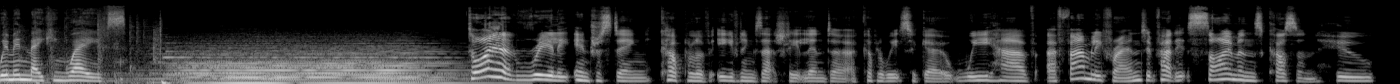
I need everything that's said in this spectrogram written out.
Women Making Waves. So I had a really interesting couple of evenings actually, Linda, a couple of weeks ago. We have a family friend. In fact, it's Simon's cousin who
